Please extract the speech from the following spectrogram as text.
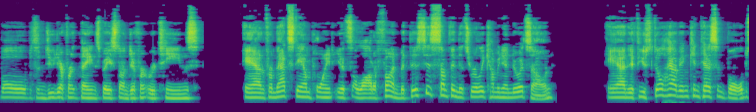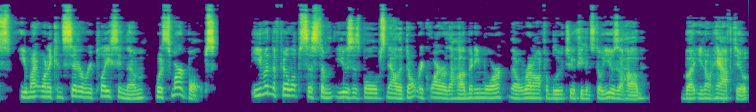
bulbs and do different things based on different routines. And from that standpoint, it's a lot of fun. But this is something that's really coming into its own. And if you still have incandescent bulbs, you might want to consider replacing them with smart bulbs. Even the Philips system uses bulbs now that don't require the hub anymore. They'll run off of Bluetooth. You can still use a hub, but you don't have to.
